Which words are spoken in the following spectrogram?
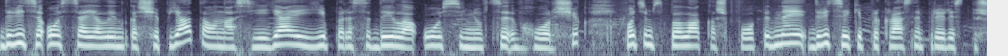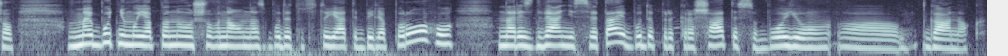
Дивіться, ось ця ялинка ще п'ята у нас є. Я її пересадила осінню в, це, в горщик, потім сплела кашпо під неї. Дивіться, який прекрасний приріст пішов. В майбутньому я планую, що вона у нас буде тут стояти біля порогу на різдвяні свята і буде прикрашати собою е, ганок.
